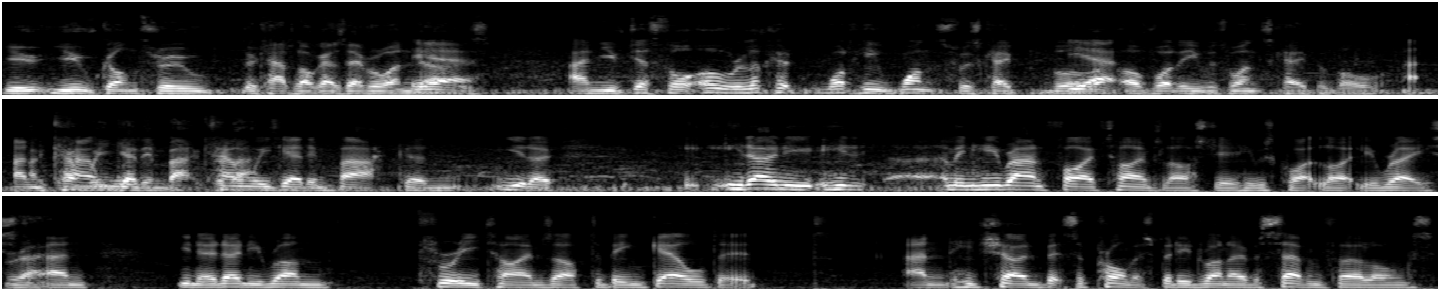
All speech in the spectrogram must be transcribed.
you you've gone through the catalogue as everyone does. Yeah. And you've just thought, oh, look at what he once was capable yeah. of, what he was once capable, and, and can, can, we get him back? Can that? we get him back? And you know, he'd only he, I mean, he ran five times last year. He was quite lightly raced, right. and you know, he'd only run three times after being gelded, and he'd shown bits of promise, but he'd run over seven furlongs,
